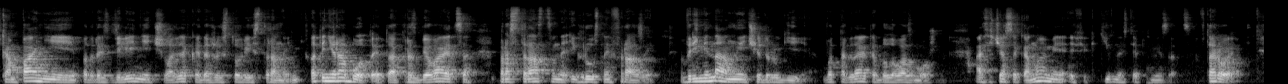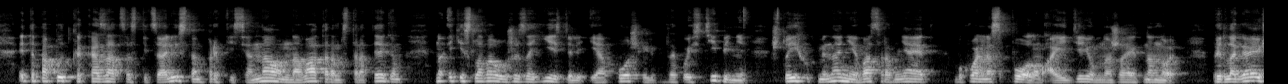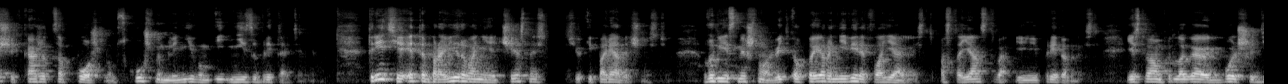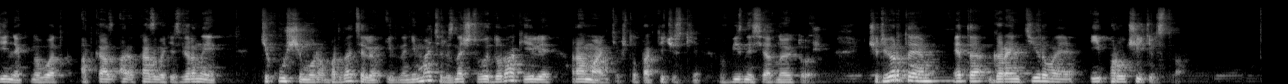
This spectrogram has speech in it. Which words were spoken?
компании, подразделения, человека и даже истории страны. Это не работает, так разбивается пространственной и грустной фразой. Времена нынче другие. Вот тогда это было возможно. А сейчас экономия, эффективность, оптимизация. Второе. Это попытка казаться специалистом, профессионалом, новатором, стратегом. Но эти слова уже заездили и опошлили в такой степени, что их упоминание вас равняет буквально с полом, а идею умножает на ноль. Предлагающий кажется пошлым, скучным, ленивым и неизобретательным. Третье – это бравирование честностью и порядочностью. Выглядит смешно, ведь ЛПР не верят в лояльность, постоянство и преданность. Если вам предлагают больше денег, но вы отказ, оказываетесь верны текущему работодателю или нанимателю, значит, вы дурак или романтик, что практически в бизнесе одно и то же. Четвертое – это гарантирование и поручительство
